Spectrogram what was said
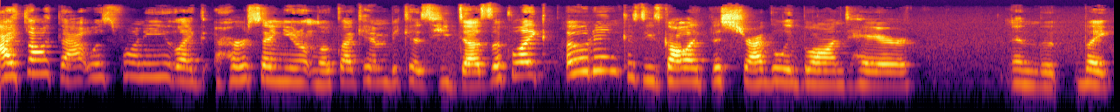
I thought that was funny, like her saying you don't look like him because he does look like Odin because he's got like this straggly blonde hair, and the like,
